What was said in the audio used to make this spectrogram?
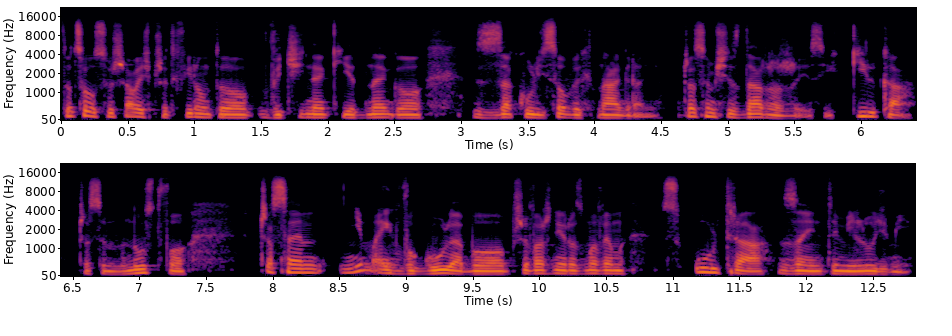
To, co usłyszałeś przed chwilą, to wycinek jednego z zakulisowych nagrań. Czasem się zdarza, że jest ich kilka, czasem mnóstwo, czasem nie ma ich w ogóle, bo przeważnie rozmawiam z ultra zajętymi ludźmi.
